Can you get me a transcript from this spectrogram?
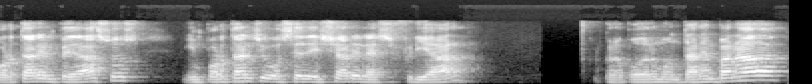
cortar em pedaços. Importante você deixar ela esfriar para poder montar a empanada.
